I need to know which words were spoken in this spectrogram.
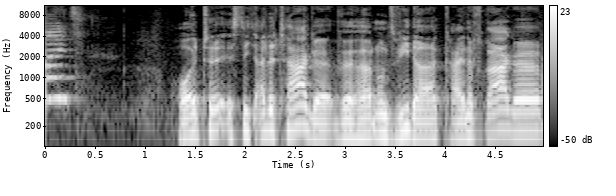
heute? Heute ist nicht alle Tage. Wir hören uns wieder, keine Frage.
